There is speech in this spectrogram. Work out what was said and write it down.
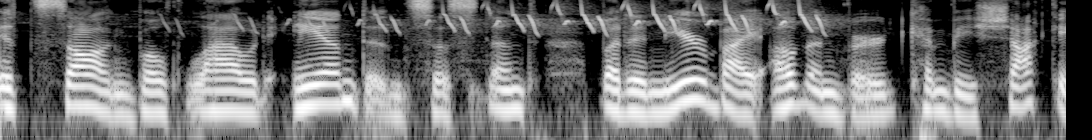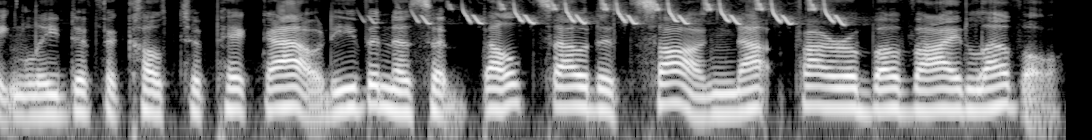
Its song both loud and insistent, but a nearby ovenbird can be shockingly difficult to pick out, even as it belts out its song not far above eye level.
